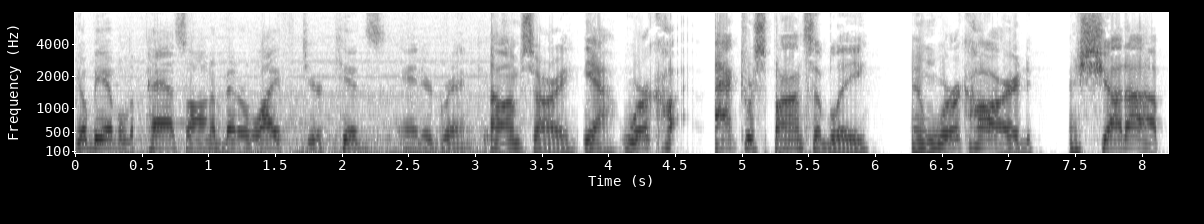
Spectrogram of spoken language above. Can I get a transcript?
you'll be able to pass on a better life to your kids and your grandkids. Oh, I'm sorry. Yeah, work, act responsibly, and work hard, and shut up.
